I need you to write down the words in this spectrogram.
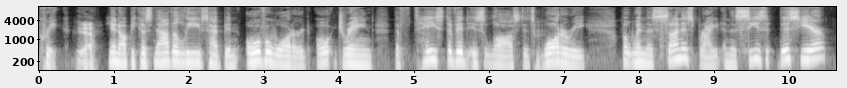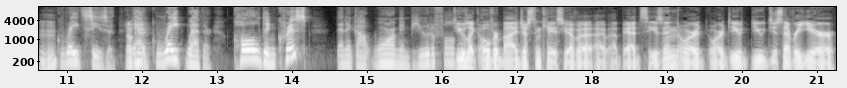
creek Yeah. you know, because now the leaves have been overwatered, o- drained. The f- taste of it is lost. It's mm-hmm. watery. But when the sun is bright and the season this year, mm-hmm. great season. Okay. They had great weather, cold and crisp. Then it got warm and beautiful. Do you like overbuy just in case you have a, a, a bad season, or or do you do you just every year?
